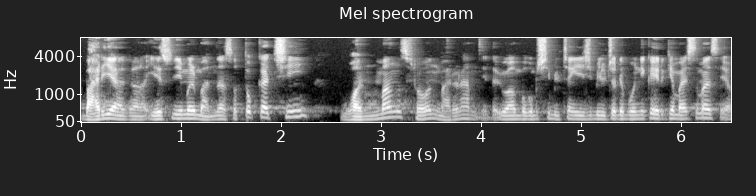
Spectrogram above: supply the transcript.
마리아가 예수님을 만나서 똑같이 원망스러운 말을 합니다. 요한복음 11장 21절에 보니까 이렇게 말씀하세요.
